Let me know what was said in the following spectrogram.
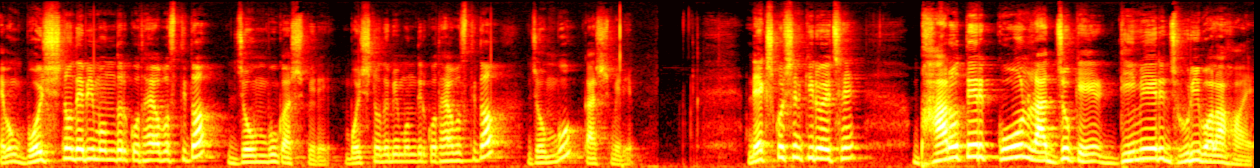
এবং বৈষ্ণোদেবী মন্দির কোথায় অবস্থিত? জম্মু কাশ্মীরে। বৈষ্ণোদেবী মন্দির কোথায় অবস্থিত? জম্মু কাশ্মীরে। নেক্সট কোশ্চেন কি রয়েছে? ভারতের কোন রাজ্যকে ডিমের ঝুড়ি বলা হয়?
